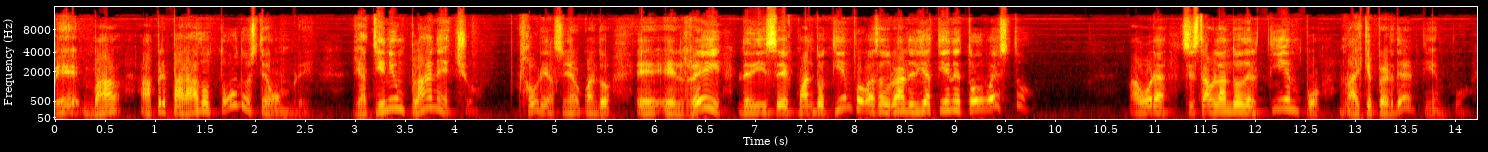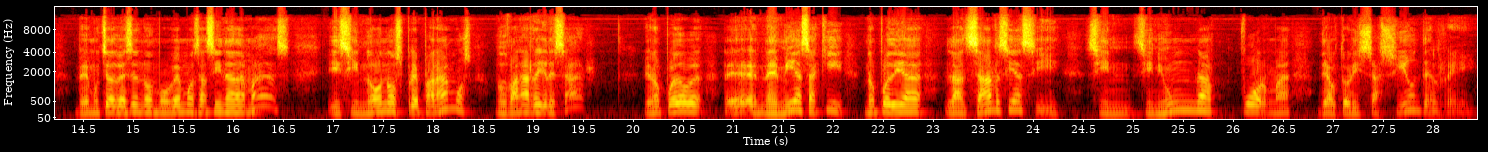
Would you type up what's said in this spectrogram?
Va, ha preparado todo este hombre, ya tiene un plan hecho. Gloria al Señor. Cuando eh, el rey le dice, ¿cuánto tiempo vas a durar? Él ya tiene todo esto. Ahora, si está hablando del tiempo, no hay que perder tiempo. Ve, muchas veces nos movemos así nada más. Y si no nos preparamos, nos van a regresar. Yo no puedo, eh, Nehemías aquí no podía lanzarse así sin, sin ninguna forma de autorización del rey,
